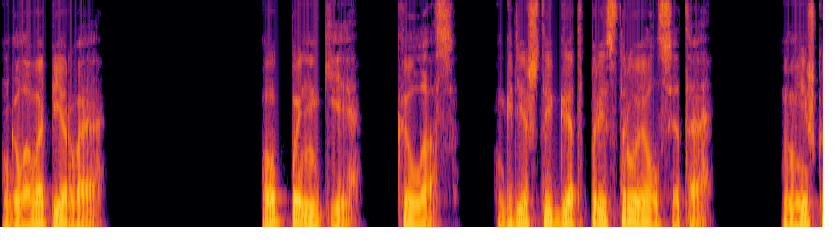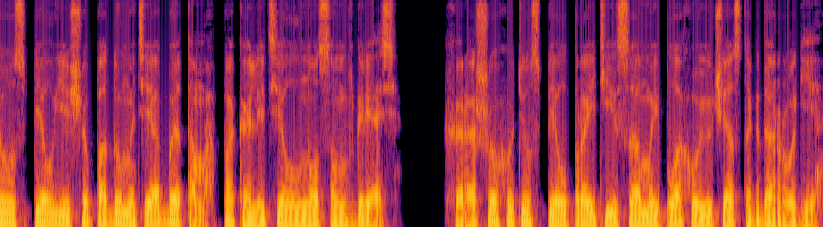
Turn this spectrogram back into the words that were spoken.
Глава первая. «Опаньки! Класс! Где ж ты, гад, пристроился-то?» Мишка успел еще подумать и об этом, пока летел носом в грязь. Хорошо хоть успел пройти самый плохой участок дороги.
